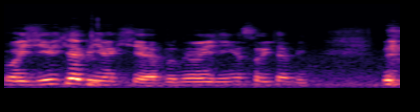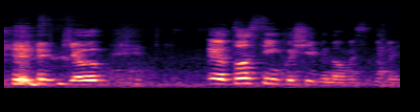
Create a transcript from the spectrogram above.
O Anjinho e o Diabinho aqui, é. Bruno e o Anjinho, eu sou o Diabinho. que eu, eu tô assim com o Chibi, não, mas tudo bem.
